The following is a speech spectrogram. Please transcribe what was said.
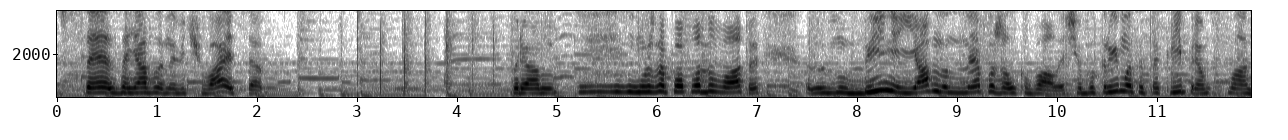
Все заявлене відчувається. Прям можна поаплодувати. Ну, дині явно не пожалкували, щоб отримати такий прям смак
